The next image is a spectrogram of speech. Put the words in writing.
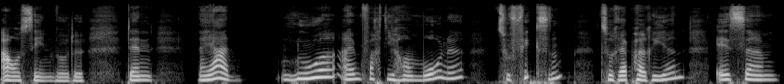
aussehen würde. Denn, naja, nur einfach die Hormone zu fixen, zu reparieren, ist ähm,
